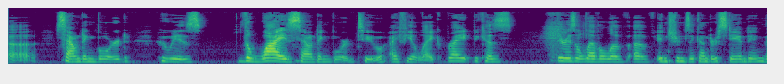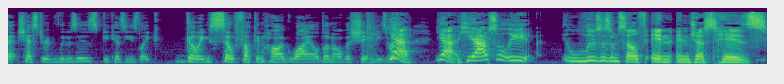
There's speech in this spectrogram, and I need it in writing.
uh sounding board who is the wise sounding board too, I feel like, right? Because there is a level of, of intrinsic understanding that Chester loses because he's like going so fucking hog wild on all the shit he's Yeah. read. Yeah, he absolutely loses himself in in just his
